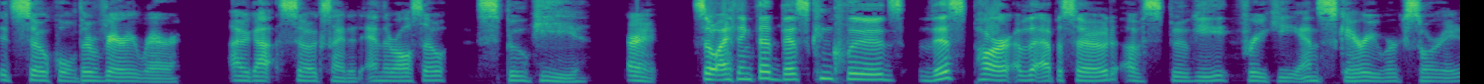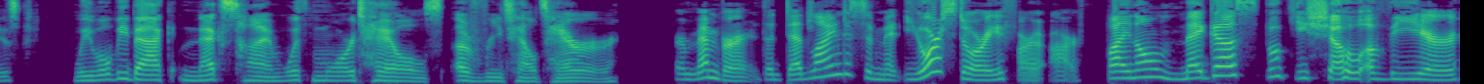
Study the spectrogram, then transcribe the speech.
it's so cool. They're very rare. I got so excited and they're also spooky. All right. So I think that this concludes this part of the episode of spooky, freaky, and scary work stories. We will be back next time with more tales of retail terror. Remember, the deadline to submit your story for our final mega spooky show of the year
